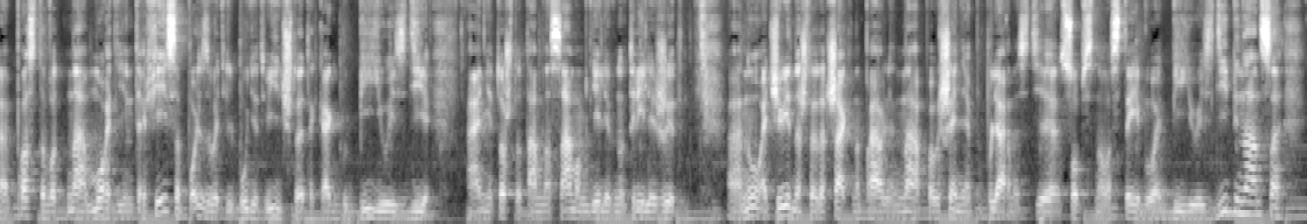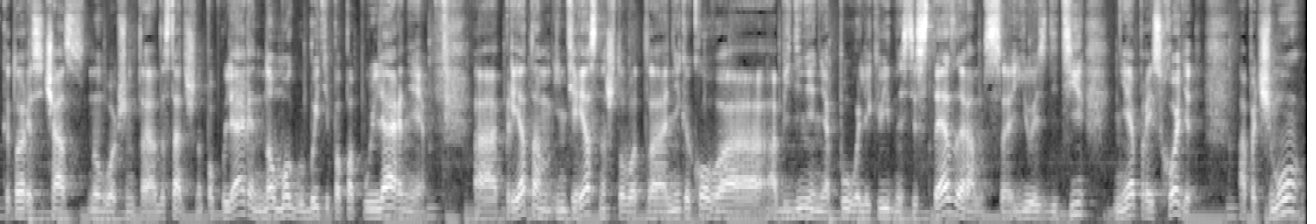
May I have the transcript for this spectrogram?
а, просто вот на морде интерфейса пользователь будет видеть, что это как бы BUSD, а не то, что там на самом деле внутри лежит. Ну, очевидно, что этот шаг направлен на повышение популярности собственного стейбла BUSD Binance, который сейчас, ну, в общем-то, достаточно популярен, но мог бы быть и попопулярнее. При этом интересно, что вот никакого объединения пула ликвидности с тезером, с USDT не происходит. А почему?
